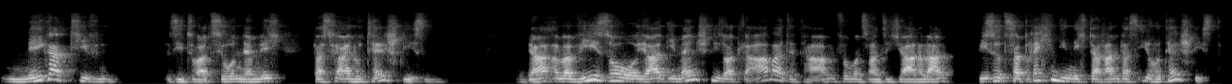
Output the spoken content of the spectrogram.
negativen Situation, nämlich, dass wir ein Hotel schließen. Ja, aber wieso, ja, die Menschen, die dort gearbeitet haben, 25 Jahre lang, wieso zerbrechen die nicht daran, dass ihr Hotel schließt?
